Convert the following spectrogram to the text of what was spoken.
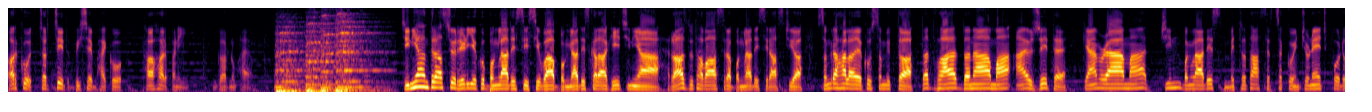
अर्को चर्चित विषय भएको ठहर पनि गर्नुभयो। चिनिया अन्तर्राष्ट्रिय रेडियोको बङ्गलादेशी सेवा बङ्गलादेशका लागि चिनिया राजदूतावास र बङ्गलादेशी राष्ट्रिय सङ्ग्रहालयको संयुक्त तत्वावधानमा आयोजित क्यामेरामा चिन बङ्गलादेश मित्रता शीर्षकको इन्टरनेट फोटो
